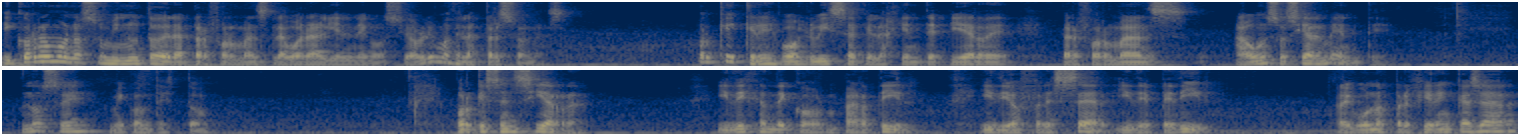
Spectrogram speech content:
Y corrámonos un minuto de la performance laboral y el negocio. Hablemos de las personas. ¿Por qué crees vos, Luisa, que la gente pierde performance aún socialmente? No sé, me contestó. Porque se encierra y dejan de compartir y de ofrecer y de pedir. Algunos prefieren callar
